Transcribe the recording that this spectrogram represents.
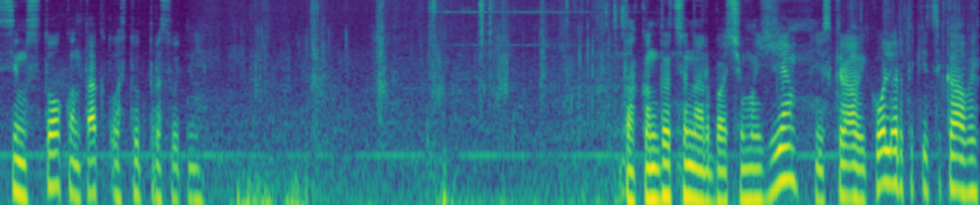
700, контакт ось тут присутній. Так, кондиціонер бачимо є. Яскравий колір такий цікавий.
